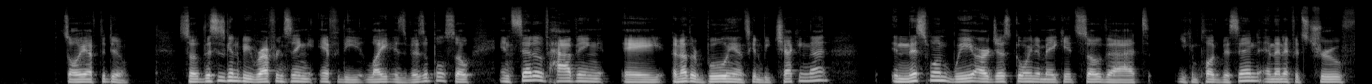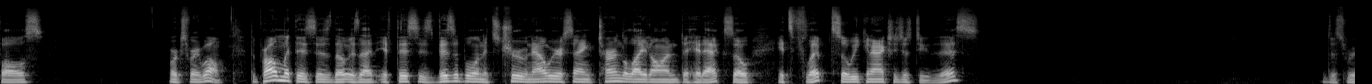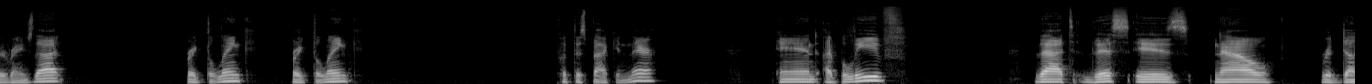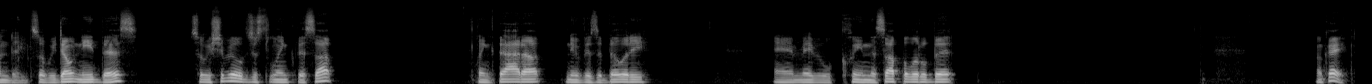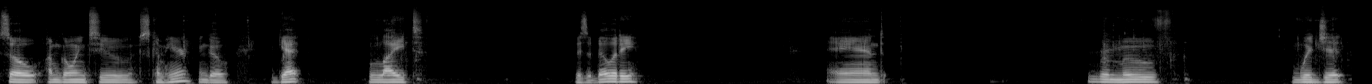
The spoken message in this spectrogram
That's all you have to do. So this is going to be referencing if the light is visible. So instead of having a another Boolean that's going to be checking that, in this one, we are just going to make it so that you can plug this in. And then if it's true, false, works very well. The problem with this is though, is that if this is visible and it's true, now we are saying turn the light on to hit X. So it's flipped. So we can actually just do this. Just rearrange that, break the link, break the link, put this back in there. And I believe that this is now redundant. So we don't need this. So we should be able to just link this up, link that up, new visibility, and maybe we'll clean this up a little bit. Okay, so I'm going to just come here and go get light visibility and remove widget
